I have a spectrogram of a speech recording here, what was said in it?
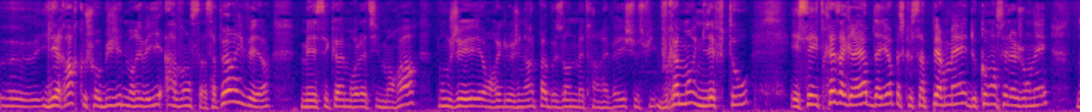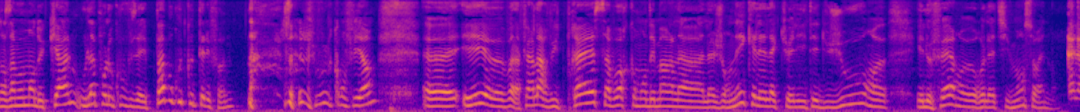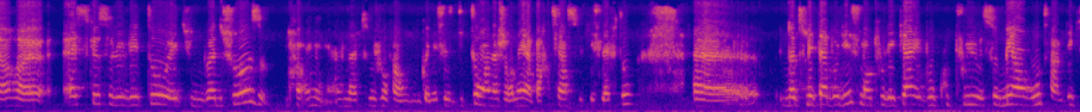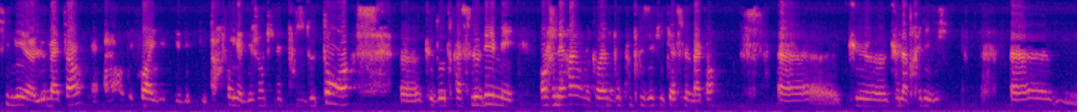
euh, il est rare que je sois obligé de me réveiller avant ça. Ça peut arriver, hein, mais c'est quand même relativement rare. Donc j'ai, en règle générale, pas besoin de mettre un réveil. Je suis vraiment une lève-tôt. Et c'est très agréable d'ailleurs parce que ça permet de commencer la journée dans un moment de calme où là, pour le coup, vous n'avez pas beaucoup de coups de téléphone. je vous le confirme. Euh, et euh, voilà, faire la revue de presse, savoir comment démarre la, journée, quelle est l'actualité du jour, et le faire relativement sereinement. Est-ce que se lever tôt est une bonne chose on a toujours, enfin, vous connaissez ce dicton, hein, la journée appartient à ceux qui se lèvent tôt. Euh, notre métabolisme, en tous les cas, est beaucoup plus se met en route dès qu'il est le matin. Alors des fois, parfois il y a des gens qui mettent plus de temps hein, que d'autres à se lever, mais en général, on est quand même beaucoup plus efficace le matin que l'après-midi.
